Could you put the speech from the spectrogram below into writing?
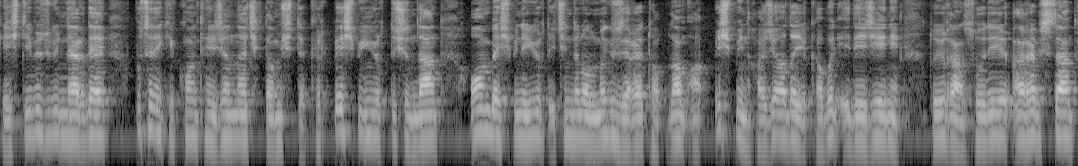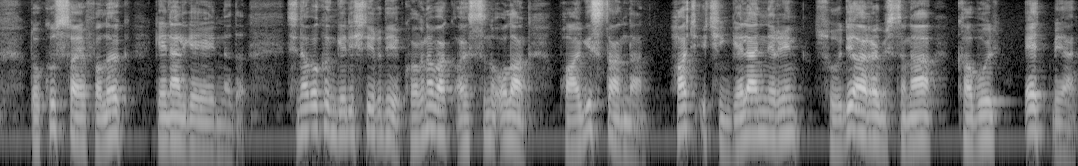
geçtiğimiz günlerde bu seneki kontenjanını açıklamıştı. 45 bin yurt dışından 15 bini yurt içinden olmak üzere toplam 60 bin hacı adayı kabul edeceğini duyuran Suudi Arabistan 9 sayfalık genelge yayınladı. Sinovac'ın geliştirdiği koronavak aşısını olan Pakistan'dan haç için gelenlerin Suudi Arabistan'a kabul etmeyen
